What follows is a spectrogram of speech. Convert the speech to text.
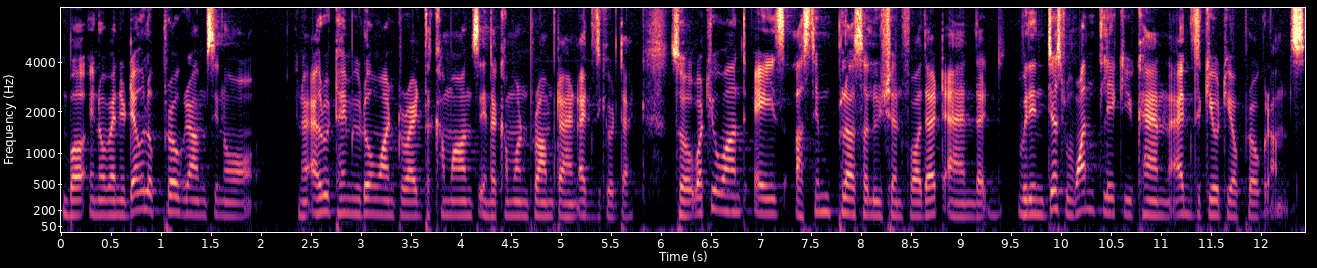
But you know when you develop programs you know you know every time you don't want to write the commands in the command prompt and execute that. So what you want is a simpler solution for that and within just one click you can execute your programs.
